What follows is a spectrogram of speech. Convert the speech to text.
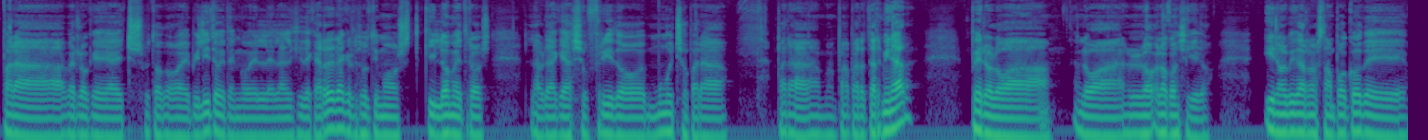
para ver lo que ha hecho sobre todo Pilito, que tengo el, análisis de carrera, que los últimos kilómetros la verdad que ha sufrido mucho para, para, para, terminar, pero lo ha, lo, ha, lo, ha conseguido. Y no olvidarnos tampoco de,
